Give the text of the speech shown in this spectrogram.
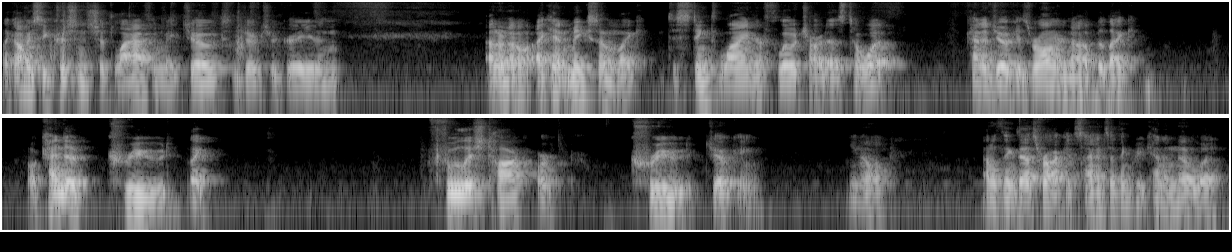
Like, obviously, Christians should laugh and make jokes, and jokes are great. And I don't know. I can't make some like distinct line or flow chart as to what kind of joke is wrong or not. But like, what kind of crude, like, foolish talk or crude joking, you know, I don't think that's rocket science. I think we kind of know what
